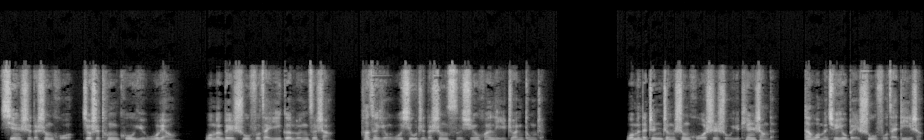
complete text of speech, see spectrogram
现实的生活就是痛苦与无聊。我们被束缚在一个轮子上，它在永无休止的生死循环里转动着。我们的真正生活是属于天上的，但我们却又被束缚在地上。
